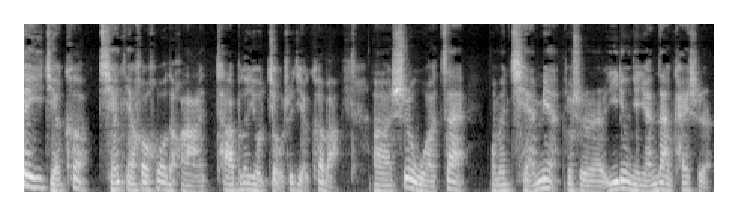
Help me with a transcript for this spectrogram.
这一节课前前后后的话，差不多有九十节课吧，啊，是我在我们前面就是一六年元旦开始，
